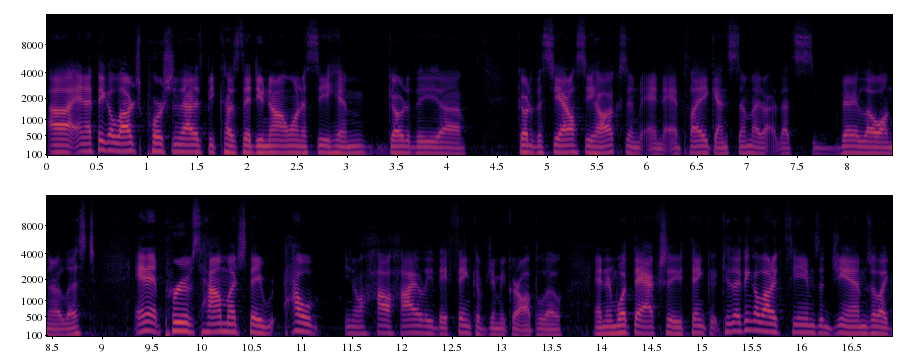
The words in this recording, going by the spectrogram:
Uh, and I think a large portion of that is because they do not want to see him go to the uh, go to the Seattle Seahawks and, and, and play against them. That's very low on their list, and it proves how much they how you know how highly they think of Jimmy Garoppolo and then what they actually think. Because I think a lot of teams and GMs are like,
